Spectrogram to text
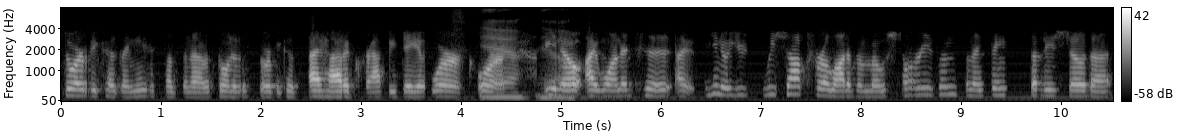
store because I needed something. I was going to the store because I had a crappy day at work, or Yeah, you know, I wanted to. I, you know, you we shop for a lot of emotional reasons, and I think studies show that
